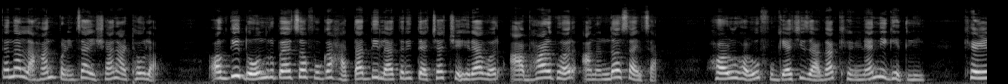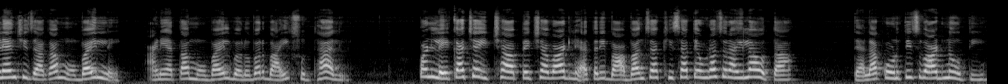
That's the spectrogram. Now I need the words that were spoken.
त्यांना लहानपणीचा ईशान आठवला. अगदी दोन रुपयाचा फुगा हातात दिला तरी त्याच्या चेहऱ्यावर आभाळभर आनंद असायचा. हळूहळू फुग्याची जागा खेळण्यांनी घेतली. खेळण्यांची जागा मोबाईलने आणि आता मोबाईलबरोबर बाईकसुद्धा आली. पण लेकाच्या इच्छा अपेक्षा वाढल्या तरी बाबांचा खिसा तेवढाच राहिला होता. त्याला कोणतीच वाढ नव्हती.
